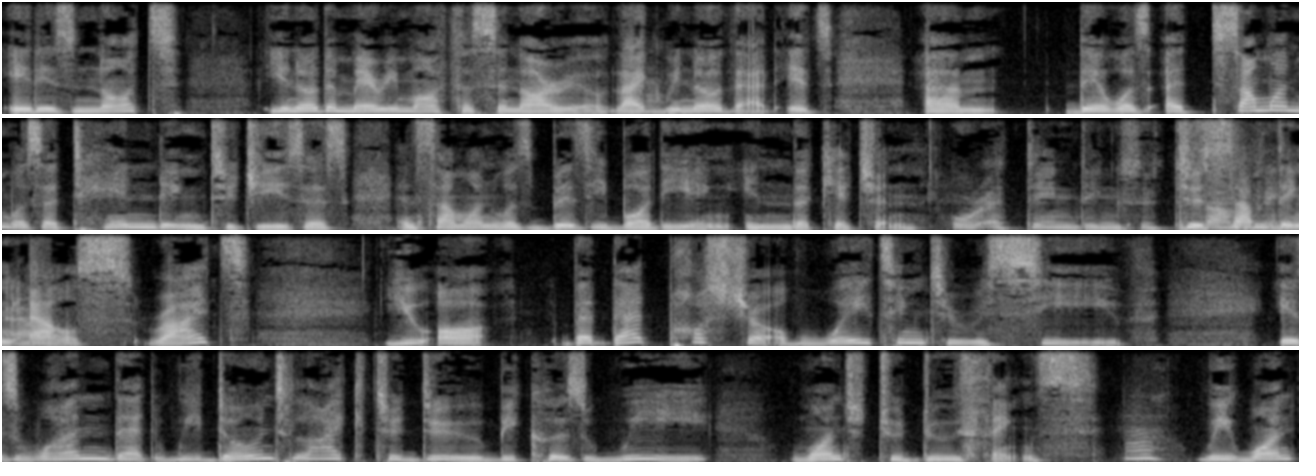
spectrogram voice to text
It is not, you know, the Mary Martha scenario. Like mm. we know that it's, um, there was a someone was attending to Jesus and someone was busybodying in the kitchen or attending to, to something, else, right? You are, but that posture of waiting to receive is one that we don't like to do because we want to do things. Hmm. We want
